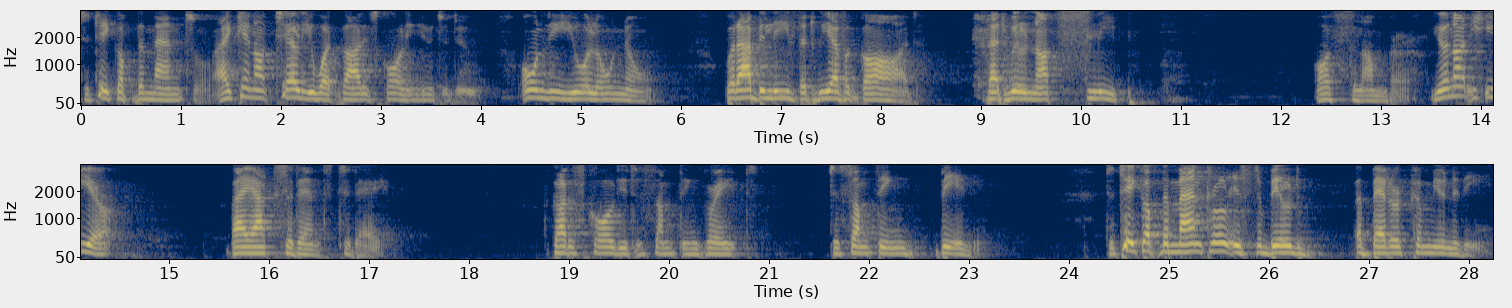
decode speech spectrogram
to take up the mantle. I cannot tell you what God is calling you to do. Only you alone know. But I believe that we have a God that will not sleep or slumber. You're not here by accident today. God has called you to something great, to something big, To take up the mantle is to build a better community.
